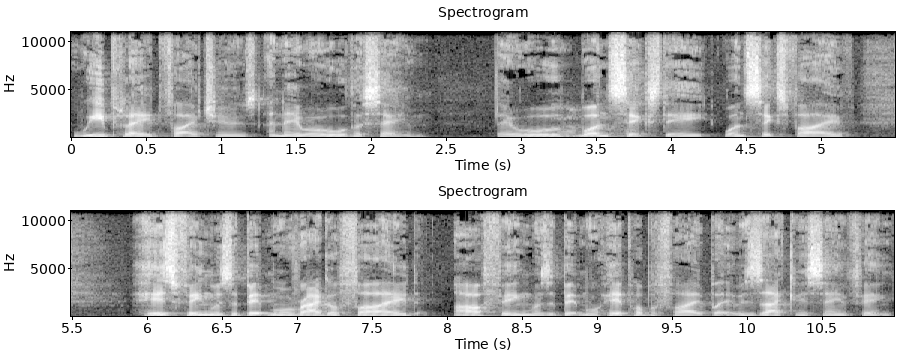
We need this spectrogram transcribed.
We played five tunes, and they were all the same. They were all 160, 165 his thing was a bit more ragified. Our thing was a bit more hip hopified, but it was exactly the same thing.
